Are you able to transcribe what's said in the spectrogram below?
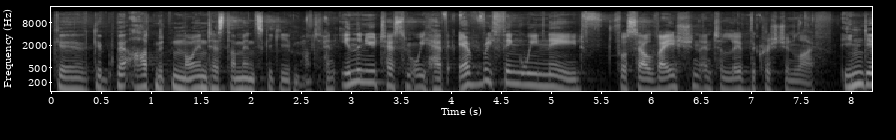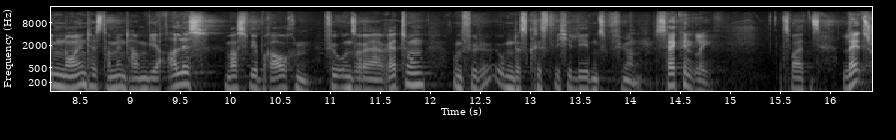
ge, ge, beatmeten Neuen Testaments gegeben hat. And in the New Testament, we have everything we need for salvation and to live the Christian life. In dem Neuen Testament haben wir alles, was wir brauchen für unsere Errettung und für, um das christliche Leben zu führen. Secondly, Zweitens, let's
